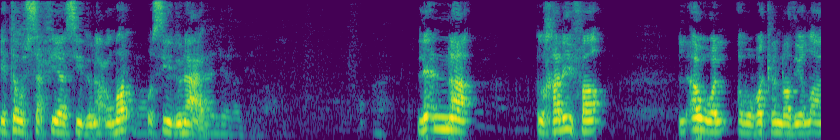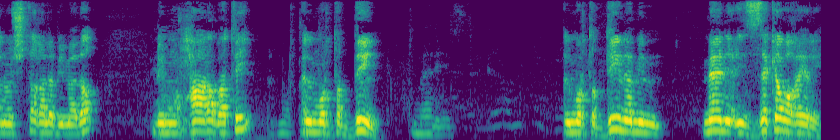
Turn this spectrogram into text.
يتوسع فيها سيدنا عمر وسيدنا علي. لأن الخليفة الأول أبو بكر رضي الله عنه اشتغل بماذا؟ بمحاربة المرتدين. المرتدين من مانع الزكاة وغيره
